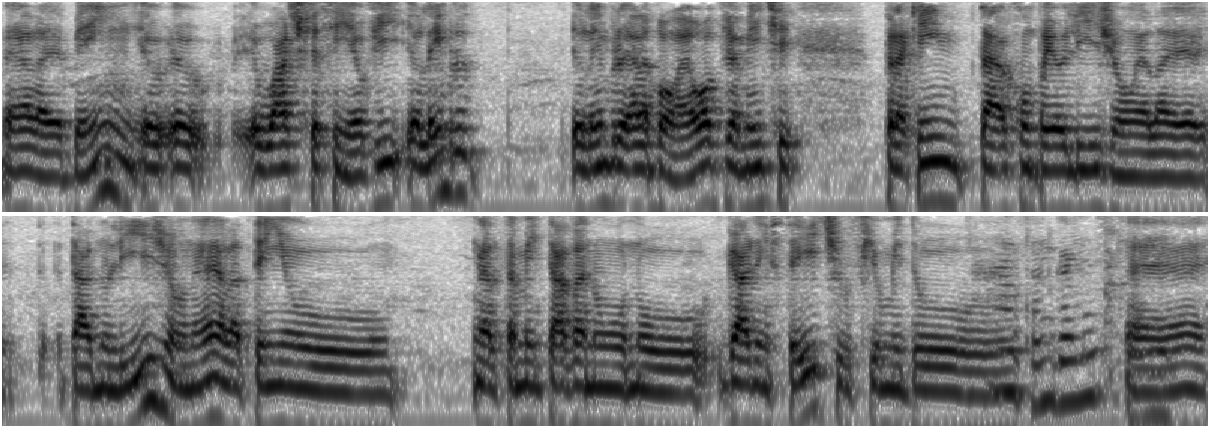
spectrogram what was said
Ela é bem. Eu, eu, eu acho que assim, eu vi. Eu lembro. Eu lembro. Ela, bom, é obviamente. Pra quem tá, acompanhou Legion, ela é, tá no Legion, né? Ela tem o. Ela também tava no, no Garden State, o filme do. Ah, tá no Garden State. É.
